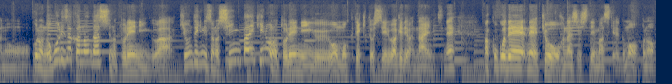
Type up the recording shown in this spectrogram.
あのこの上り坂のダッシュのトレーニングは基本的にその心肺機能のトレーニングを目的としているわけではないんですね。まあ、ここでね今日お話ししていますけれどもこの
